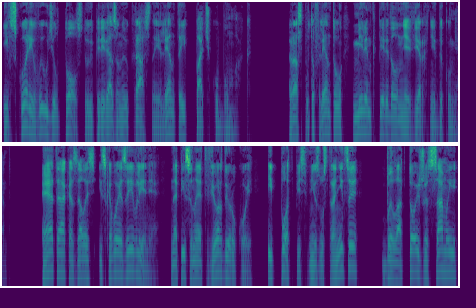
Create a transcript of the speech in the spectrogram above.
и вскоре выудил толстую, перевязанную красной лентой, пачку бумаг. Распутав ленту, Миллинг передал мне верхний документ. Это оказалось исковое заявление, написанное твердой рукой, и подпись внизу страницы была той же самой,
